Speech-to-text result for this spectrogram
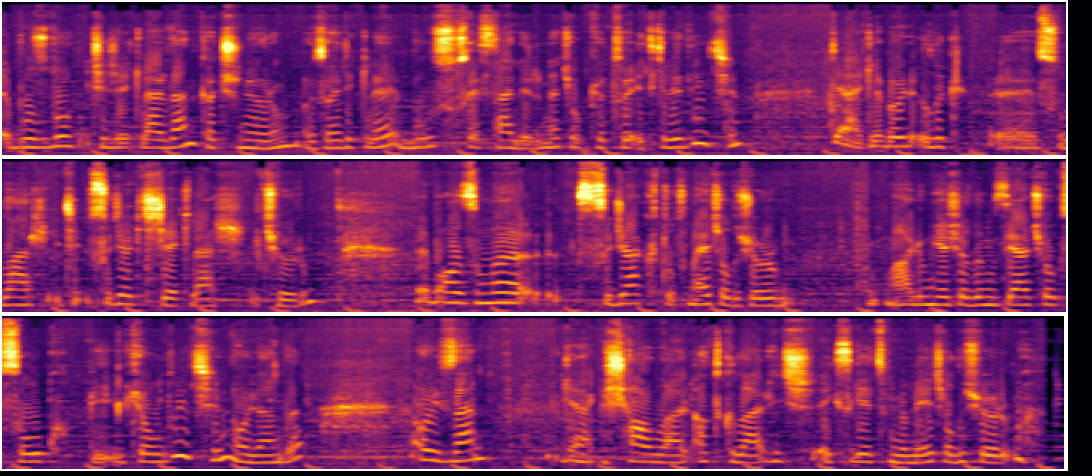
e, buzlu içeceklerden kaçınıyorum. Özellikle buz ses tellerine çok kötü etkilediği için genellikle böyle ılık e, sular, içi- sıcak içecekler içiyorum. Ve boğazımı sıcak tutmaya çalışıyorum. Malum yaşadığımız yer çok soğuk bir ülke olduğu için Hollanda. O yüzden genellikle şallar, atkılar hiç eksik etmemeye çalışıyorum.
